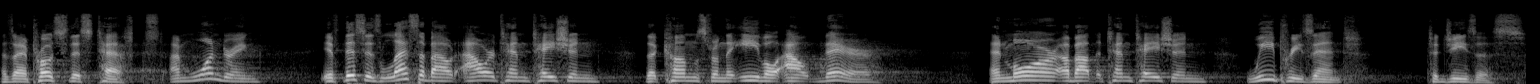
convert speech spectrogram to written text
as I approach this text, I'm wondering if this is less about our temptation that comes from the evil out there and more about the temptation we present to Jesus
